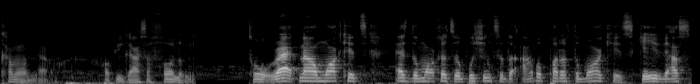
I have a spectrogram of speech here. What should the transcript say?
Come on now. Hope you guys are following. So right now markets as the markets are pushing to the upper part of the markets gave us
